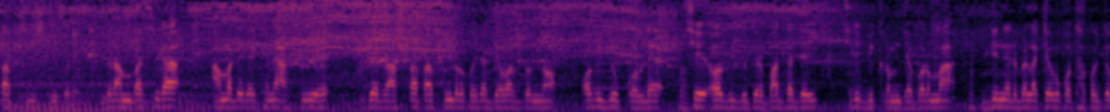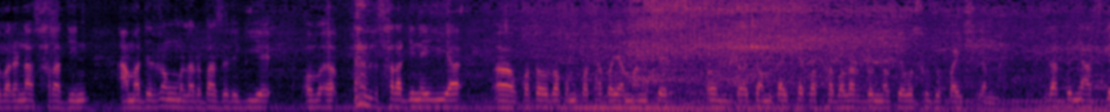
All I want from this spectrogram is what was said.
তাপ সৃষ্টি করে। গ্রামবাসীরা আমাদের এখানে আসিয়ে যে রাস্তাটা সুন্দর করে দেওয়ার জন্য অভিযোগ করলে, সেই অভিযোগের বাধ্যা দেই শ্রী বিক্রম দেববর্মা। দিনের বেলা কেউ কথা কইতে পারে না, সারাদিন আমাদের রংমালার বাজারে গিয়ে সারাদিনে ইয়া কত রকম কথা কইয়া মানুষের চমকাইছে কথা বলার জন্য কেউ সুযোগ পাইছিলাম না। যার জন্য আজকে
